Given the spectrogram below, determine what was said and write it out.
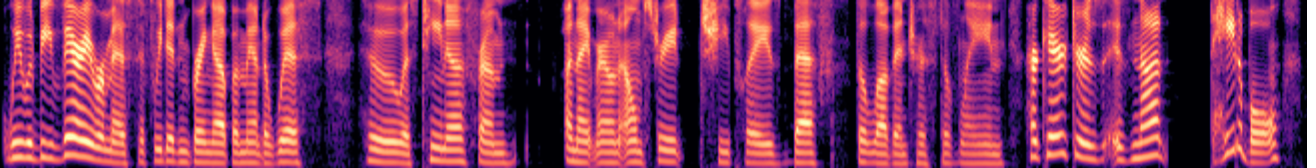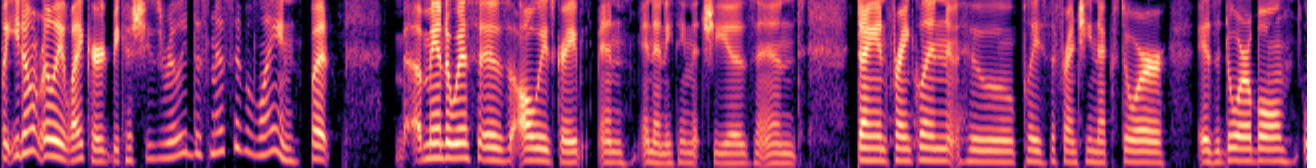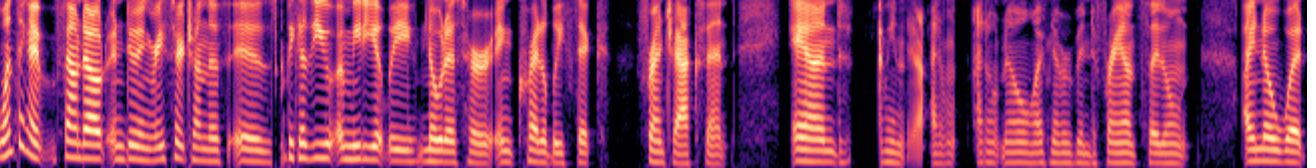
We would be very remiss if we didn't bring up Amanda Wyss, who was Tina from A Nightmare on Elm Street. She plays Beth, the love interest of Lane. Her character is, is not hateable, but you don't really like her because she's really dismissive of Lane. But Amanda Wyss is always great in in anything that she is, and Diane Franklin, who plays the Frenchie next door, is adorable. One thing I found out in doing research on this is because you immediately notice her incredibly thick French accent, and I mean, I don't, I don't know. I've never been to France. I don't. I know what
